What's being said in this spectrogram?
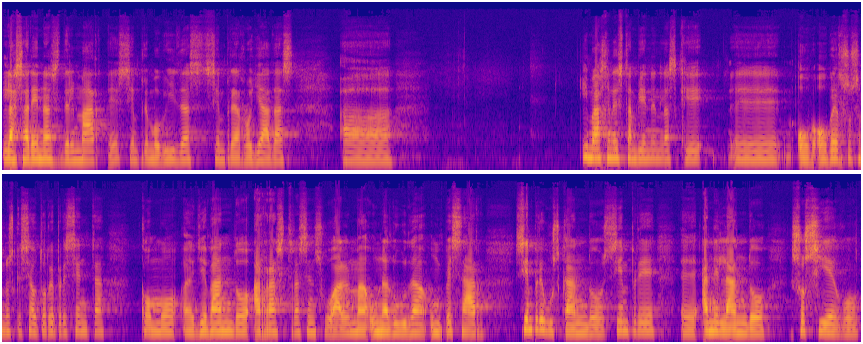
las arenas del mar, ¿eh? siempre movidas, siempre arrolladas. Ah, imágenes también en las que, eh, o, versos en los que se autorrepresenta como eh, llevando arrastras en su alma una duda, un pesar, siempre buscando, siempre anhelando sosiego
